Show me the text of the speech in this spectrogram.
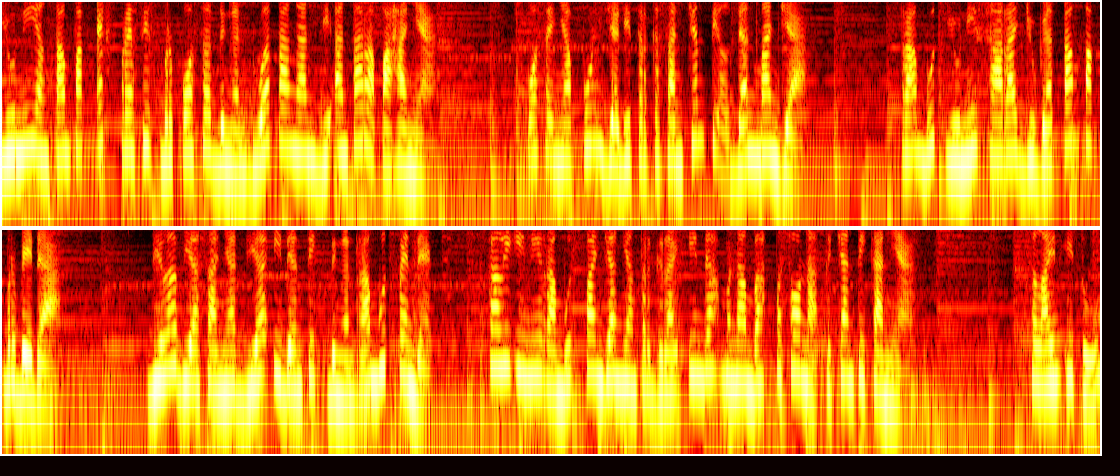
Yuni yang tampak ekspresif berpose dengan dua tangan di antara pahanya posenya pun jadi terkesan centil dan manja. Rambut Yuni Sara juga tampak berbeda. Bila biasanya dia identik dengan rambut pendek, kali ini rambut panjang yang tergerai indah menambah pesona kecantikannya. Selain itu,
